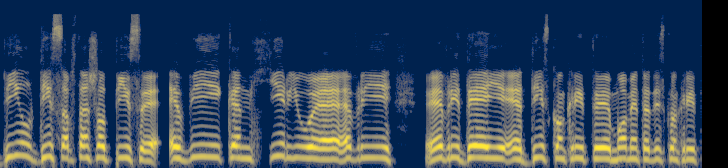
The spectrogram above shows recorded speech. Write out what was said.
build this substantial. Uh, we can hear you every every day at this concrete moment, at this concrete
